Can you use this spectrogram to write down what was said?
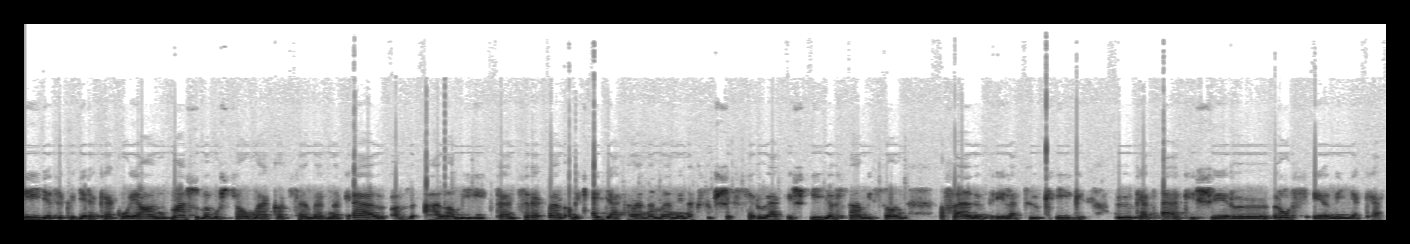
így ezek a gyerekek olyan másodlagos traumákat szenvednek el az állami rendszerekben, amik egyáltalán nem lennének szükségszerűek, és így aztán viszont a felnőtt életükig őket elkísérő rossz élményeket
